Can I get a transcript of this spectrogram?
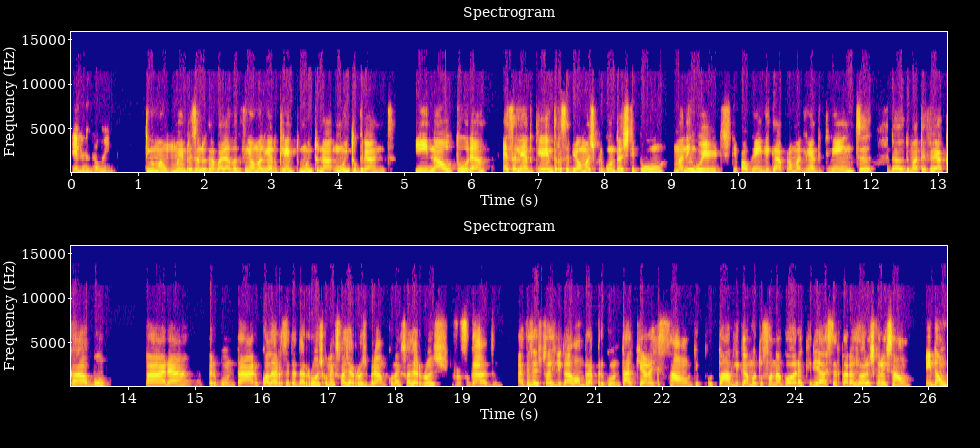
eventualmente tinha uma, uma empresa onde eu trabalhava que tinha uma linha do cliente muito, muito grande. E na altura, essa linha do cliente recebia umas perguntas tipo money words, tipo alguém ligar para uma linha do cliente da, de uma TV a cabo para perguntar qual é a receita de arroz, como é que se faz arroz branco, como é que se faz arroz refogado. Às vezes as pessoas ligavam para perguntar que horas são. Tipo, estou a ligar meu telefone agora, queria acertar as horas, que horas são. Então,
